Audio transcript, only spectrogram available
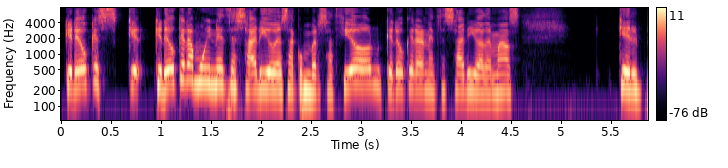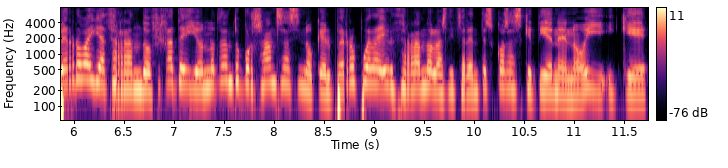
Creo que, es, que, creo que era muy necesario esa conversación, creo que era necesario además que el perro vaya cerrando, fíjate, yo no tanto por Sansa, sino que el perro pueda ir cerrando las diferentes cosas que tiene, ¿no? Y, que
